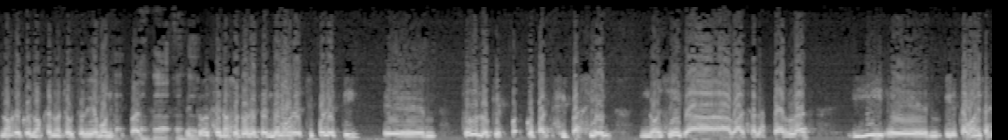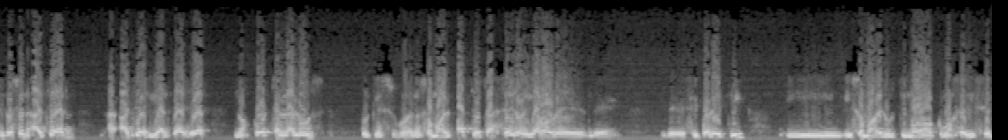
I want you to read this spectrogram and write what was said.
nos reconozcan nuestra autoridad municipal. Entonces nosotros dependemos de Chipoletti, eh, todo lo que es pa- coparticipación no llega a Balsa Las Perlas y, eh, y estamos en esta situación. Ayer, ayer y anteayer nos cortan la luz porque bueno, somos el patio trasero, digamos, de, de, de Cipoletti y, y somos el último, como se dice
